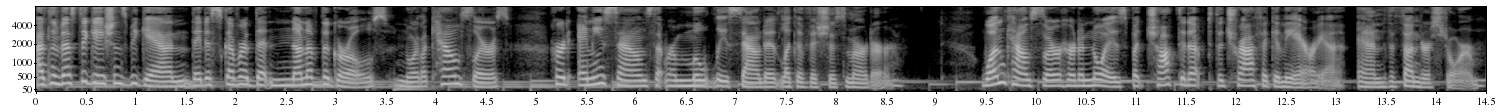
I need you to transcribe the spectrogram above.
As investigations began, they discovered that none of the girls, nor the counselors, heard any sounds that remotely sounded like a vicious murder. One counselor heard a noise but chalked it up to the traffic in the area and the thunderstorm.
